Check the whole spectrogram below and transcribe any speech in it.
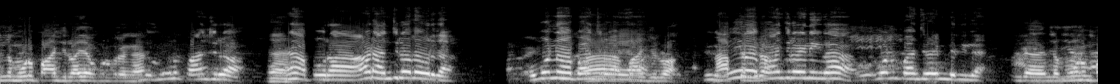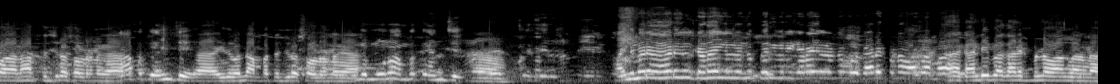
இந்த மூணு பாஞ்சு ரூபாயா கொடுக்குறேங்க. மூணு பாஞ்சு ரூபா. அப்போ ஒரு ஆடு அஞ்சு ரூபா தான் வருதா? ஒவ்வொன்னு பாஞ்சு ரூபா பாஞ்சு ரூபா. பாஞ்சு ரூபாய்னீங்களா? ஒவ்வொன்றும் பாஞ்சு ரூபாய்ன்னு தெரியல. இந்த இந்த மூணும் பா- நாற்பத்தஞ்சு ரூபா சொல்றேனுங்க. நாற்பத்தி அஞ்சு இது வந்து ஐம்பத்தஞ்சு ரூபா சொல்றேனுங்க. இந்த மூணு ஐம்பத்தி அஞ்சு. இந்த மாதிரி ஆடுகள் கடாய்கள் வேணும் பெரிய பெரிய கடாய்கள் வேணும் உங்களுக்கு கான்டாக்ட் பண்ண வாங்கலாமா? கண்டிப்பா கனெக்ட் பண்ண வாங்கலாங்கண்ணா.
